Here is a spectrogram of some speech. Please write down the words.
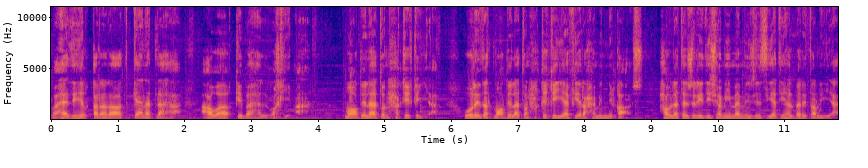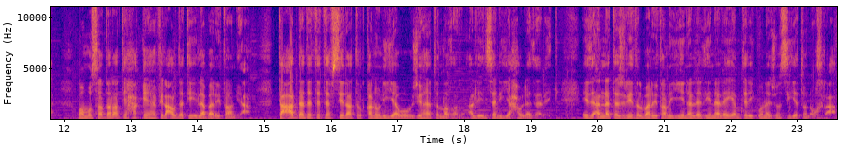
وهذه القرارات كانت لها عواقبها الوخيمة. معضلات حقيقية. ولدت معضلات حقيقية في رحم النقاش حول تجريد شميمة من جنسيتها البريطانية ومصادرة حقها في العودة إلى بريطانيا. تعددت التفسيرات القانونية ووجهات النظر الإنسانية حول ذلك إذ أن تجريد البريطانيين الذين لا يمتلكون جنسية أخرى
